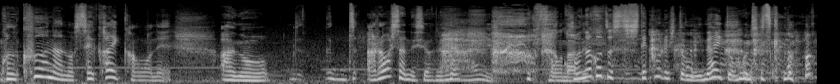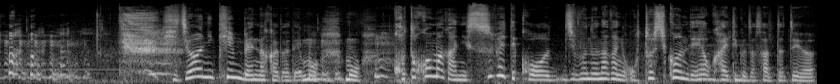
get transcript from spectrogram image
このクーナの世界観をねあの表したんですよね、はい、こんなことしてくる人もいないと思うんですけど。非常に勤勉な方でもうもう 事細かに全てこう自分の中に落とし込んで絵を描いてくださったという。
